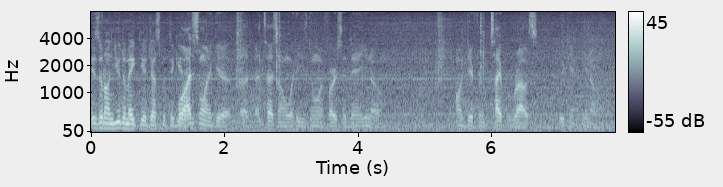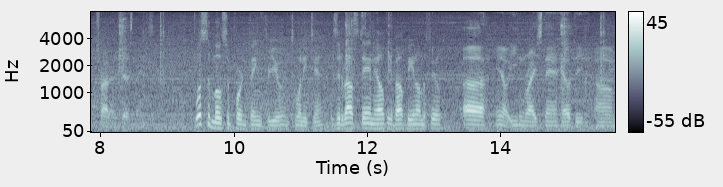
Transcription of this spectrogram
is it on you to make the adjustment to get? Well, it? I just want to get a, a, a touch on what he's doing first, and then you know, on different type of routes, we can you know try to adjust things. What's the most important thing for you in 2010? Is it about staying healthy, about being on the field? Uh, you know, eating right, staying healthy, um,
